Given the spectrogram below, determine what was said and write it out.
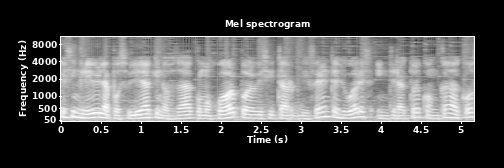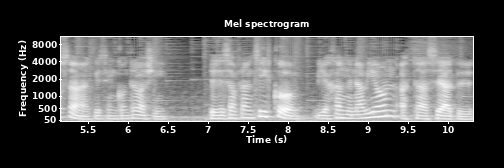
es increíble la posibilidad que nos da como jugador poder visitar diferentes lugares e interactuar con cada cosa que se encontraba allí. Desde San Francisco, viajando en avión, hasta Seattle,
